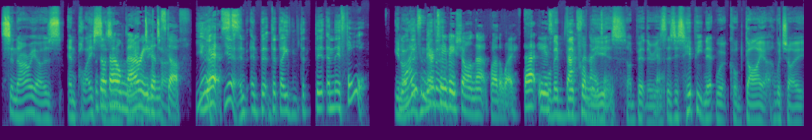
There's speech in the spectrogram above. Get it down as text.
scenarios and places So they're all married and stuff. yeah yes. yeah and and but that they that they and they're four you know Why isn't never, there a TV show on that? By the way, that is well there, there probably is i bet there is Yeah. there's this hippie network called gaia which i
